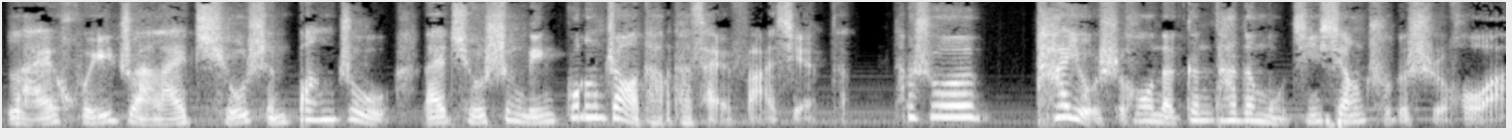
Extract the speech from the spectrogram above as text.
来回转，来求神帮助，来求圣灵光照她，她才发现的。她说。他有时候呢，跟他的母亲相处的时候啊，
